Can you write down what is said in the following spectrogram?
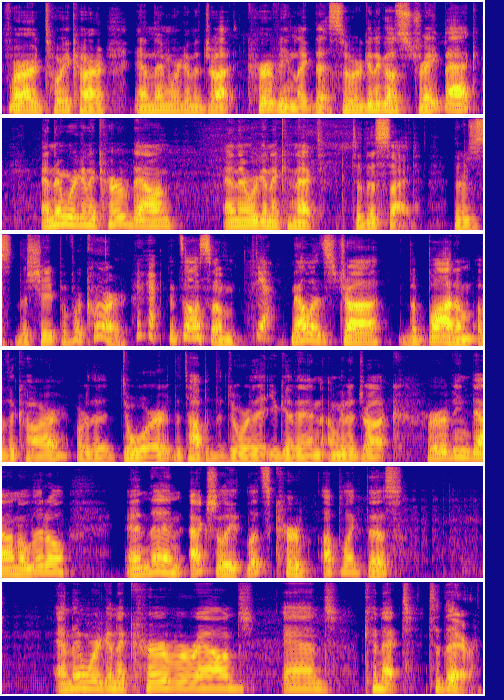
for our toy car and then we're going to draw it curving like this. So we're going to go straight back and then we're going to curve down and then we're going to connect to this side. There's the shape of our car. It's awesome. yeah. Now let's draw the bottom of the car or the door, the top of the door that you get in. I'm going to draw it curving down a little. And then actually, let's curve up like this. And then we're going to curve around and connect to there.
